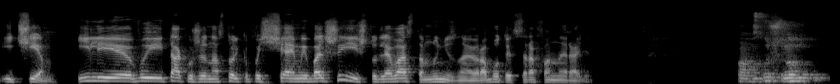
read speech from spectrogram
и чем? Или вы и так уже настолько посещаемые большие, что для вас там, ну не знаю, работает сарафанное радио? А, слушай, ну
